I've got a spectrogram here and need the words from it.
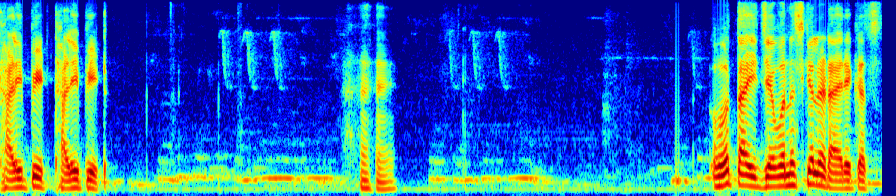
थाळीपीठ थाळीपीठ हो ताई जेवणच केलं डायरेक्टच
